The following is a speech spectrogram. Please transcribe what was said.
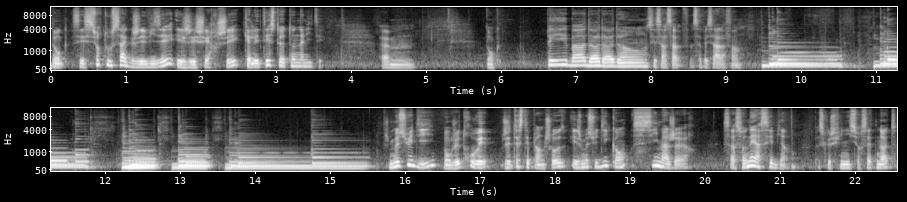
Donc c'est surtout ça que j'ai visé, et j'ai cherché quelle était cette tonalité. Euh, donc, c'est ça, ça, ça fait ça à la fin. Je me suis dit, donc j'ai trouvé, j'ai testé plein de choses, et je me suis dit qu'en Si majeur, ça sonnait assez bien, parce que je finis sur cette note,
